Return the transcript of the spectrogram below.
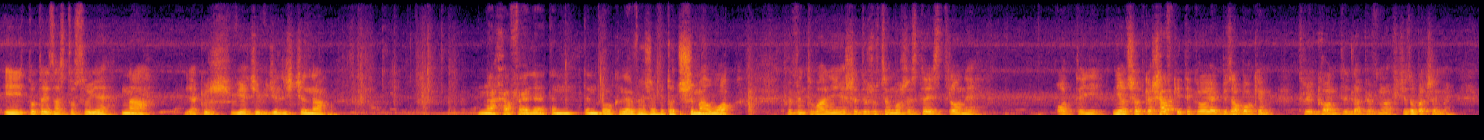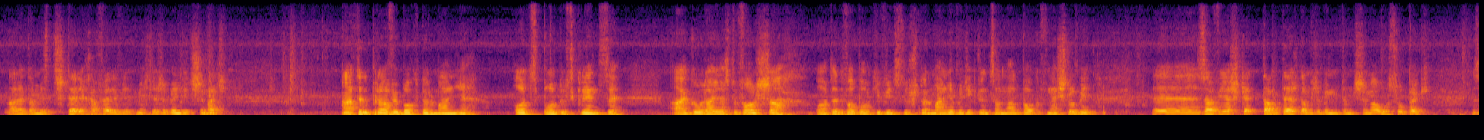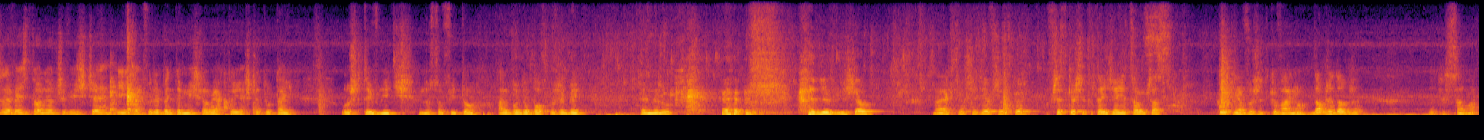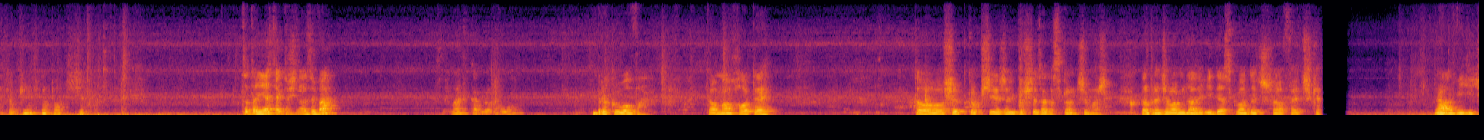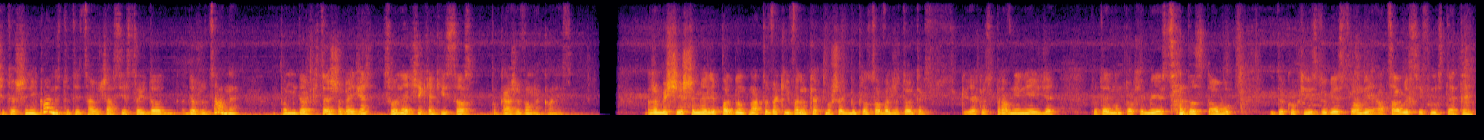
I tutaj zastosuję na, jak już wiecie, widzieliście na na hafelę, ten, ten bok lewy, żeby to trzymało. Ewentualnie jeszcze dorzucę może z tej strony od tej, nie od środka szafki, tylko jakby za bokiem trójkąty dla pewności. Zobaczymy. Ale tam jest cztery hafele, więc myślę, że będzie trzymać. A ten prawy bok normalnie od spodu skręcę, a góra jest wąższa o te dwa boki, więc już normalnie będzie kręcona od boków na ślubie. E, zawieszkę tam też dam, żeby mi tam trzymało słupek z lewej strony oczywiście i za chwilę będę myślał jak to jeszcze tutaj usztywnić do sufitu albo do boku, żeby ten róg nie wisiał. No jak słyszycie wszystko, wszystko się tutaj dzieje cały czas kuchnia w użytkowaniu. Dobrze, dobrze. Jakaś sałatka piękna, patrzcie. Co to jest? Jak to się nazywa? Matka blokuła. Brokułowa. To ma ochotę, to szybko przyjeżdżaj, bo się zaraz skończy może. Dobra, działamy dalej. Idę składać szafeczkę. No, widzicie, to jeszcze nie koniec. Tutaj cały czas jest coś do, dorzucane. Pomidorki, co jeszcze będzie? Słonecznik, jakiś sos? Pokażę Wam na koniec. Żebyście jeszcze mieli pogląd na to, w jakich warunkach muszę jakby pracować, że to tak jakoś sprawnie nie idzie. Tutaj mam trochę miejsca do stołu i do kuchni z drugiej strony, a cały syf niestety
